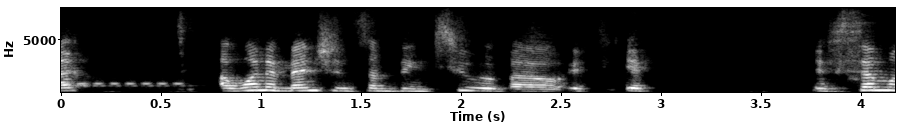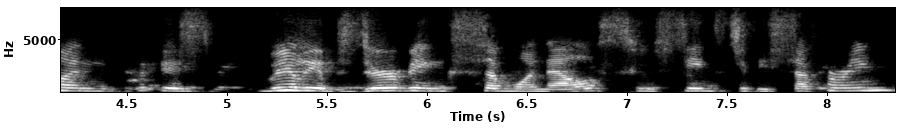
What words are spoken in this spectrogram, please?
I, I want to mention something too about if, if if someone is really observing someone else who seems to be suffering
